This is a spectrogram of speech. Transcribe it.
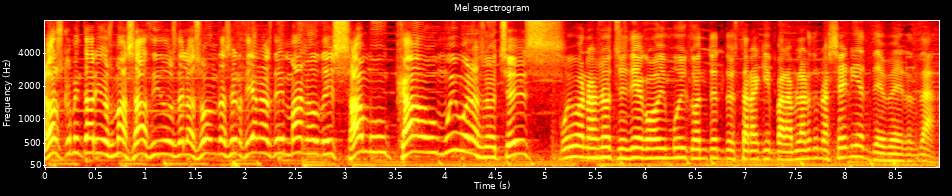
Los comentarios más ácidos de las ondas hercianas de mano de Samu Kao. Muy buenas noches. Muy buenas noches, Diego. Hoy muy contento de estar aquí para hablar de una serie de verdad.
